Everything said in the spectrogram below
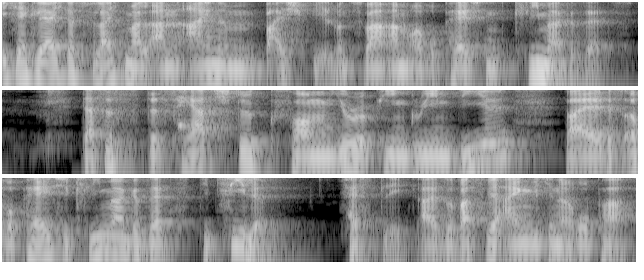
Ich erkläre euch das vielleicht mal an einem Beispiel, und zwar am europäischen Klimagesetz. Das ist das Herzstück vom European Green Deal, weil das europäische Klimagesetz die Ziele festlegt. Also was wir eigentlich in Europa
